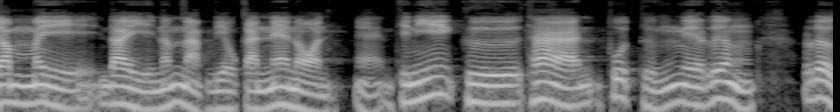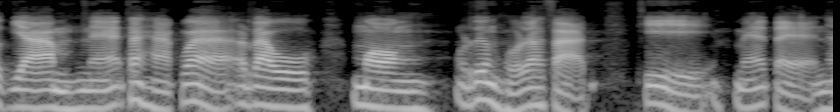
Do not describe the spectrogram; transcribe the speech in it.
ย่อมไม่ได้น้ำหนักเดียวกันแน่นอนนะทีนี้คือถ้าพูดถึงในเรื่องเลิกยามนะถ้าหากว่าเรามองเรื่องโหราศาสตร์ ที่แม้แต่ใน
